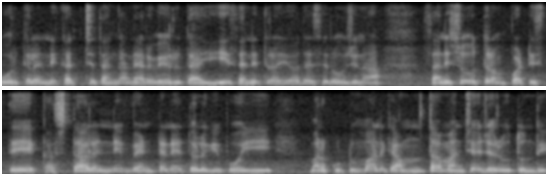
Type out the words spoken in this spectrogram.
కోరికలన్నీ ఖచ్చితంగా నెరవేరుతాయి. ఈ శని త్రయోదశి రోజున శని సూత్రం పఠిస్తే కష్టాలన్నీ వెంటనే తొలగిపోయి మన కుటుంబానికి అంతా మంచే జరుగుతుంది.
